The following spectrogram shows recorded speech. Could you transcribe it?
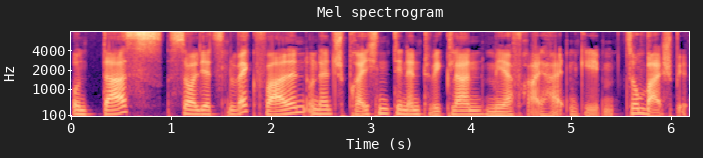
Und das soll jetzt wegfallen und entsprechend den Entwicklern mehr Freiheiten geben. Zum Beispiel.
